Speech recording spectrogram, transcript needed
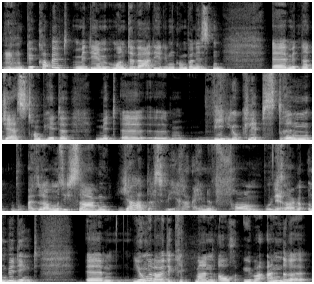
mhm. gekoppelt mit dem Monteverdi, dem Komponisten, äh, mit einer Jazz-Trompete, mit äh, ähm, Videoclips drin. Also da muss ich sagen, ja, das wäre eine Form, wo ich ja. sage, unbedingt. Ähm, junge Leute kriegt man auch über andere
